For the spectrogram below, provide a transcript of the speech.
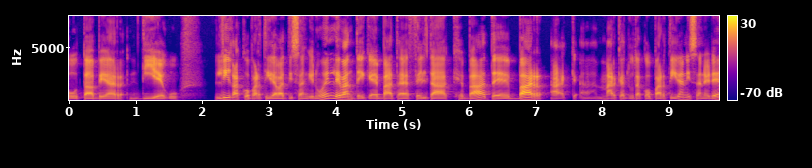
bota behar diegu. Ligako partida bat izan genuen, Levantek bat zeltak bat, barak markatutako partidan izan ere,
